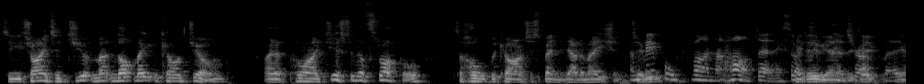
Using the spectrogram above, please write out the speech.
So you're trying to ju- not make the car jump and apply just enough throttle to hold the car in suspended animation. And so people find that hard, don't they? Sorry They do, yeah, they do. Yeah,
